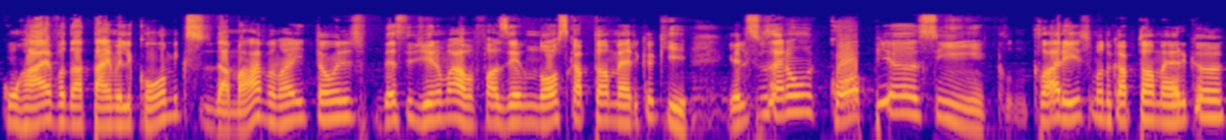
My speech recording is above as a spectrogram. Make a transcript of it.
com raiva da Timely Comics, da Marvel, né? Então eles decidiram, ah, vou fazer o nosso Capitão América aqui. E eles fizeram uma cópia, assim, cl- claríssima do Capitão América.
